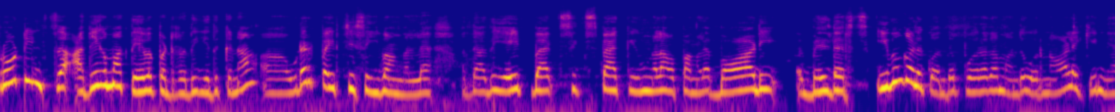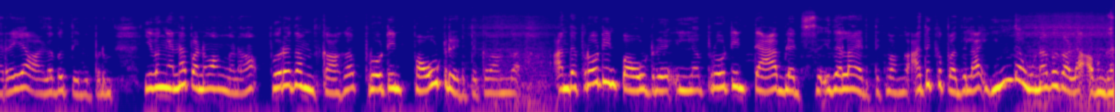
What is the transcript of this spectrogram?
ப்ரோட்டீன்ஸு அதிகமாக தேவைப்படுறது எதுக்குன்னா உடற்பயிற்சி செய்வாங்கள்ல அதாவது எயிட் பேக் சிக்ஸ் பேக் இவங்கெல்லாம் வைப்பாங்கள்ல பாடி பில்டர்ஸ் இவங்களுக்கு வந்து புரதம் வந்து ஒரு நாளைக்கு நிறைய அளவு தேவைப்படும். இவங்க என்ன பண்ணுவாங்கன்னா புரதம்காக புரோட்டீன் பவுட்ரு எடுத்துக்குவாங்க. அந்த ப்ரோட்டீன் பவுட்ரு இல்லை புரோட்டீன் டேப்லெட்ஸ் இதெல்லாம் எடுத்துக்குவாங்க. அதுக்கு பதிலாக இந்த உணவுகளை அவங்க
